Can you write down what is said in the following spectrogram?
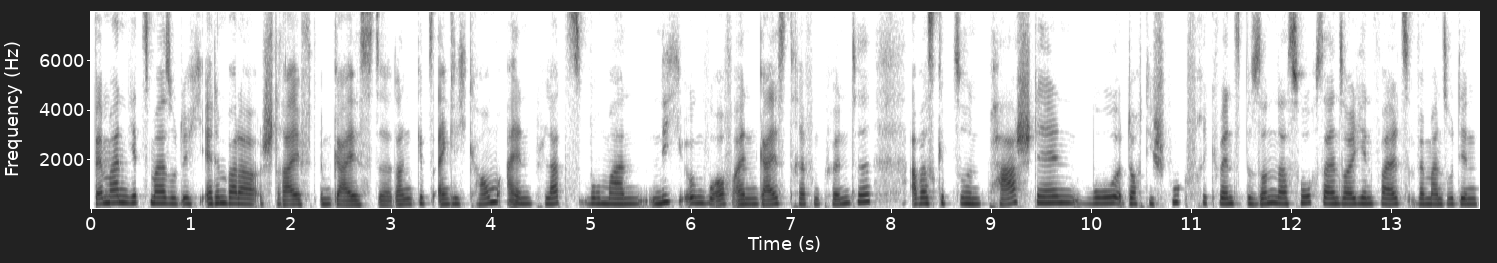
wenn man jetzt mal so durch Edinburgh streift im Geiste, dann gibt es eigentlich kaum einen Platz, wo man nicht irgendwo auf einen Geist treffen könnte. Aber es gibt so ein paar Stellen, wo doch die Spukfrequenz besonders hoch sein soll. Jedenfalls, wenn man so den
